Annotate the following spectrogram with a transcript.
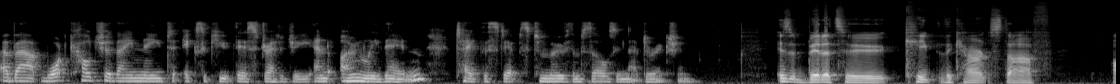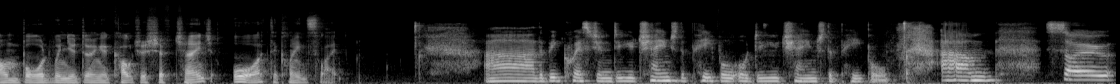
about what culture they need to execute their strategy and only then take the steps to move themselves in that direction. Is it better to keep the current staff? On board when you're doing a culture shift change or to clean slate? Ah, the big question do you change the people or do you change the people? Um, so,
